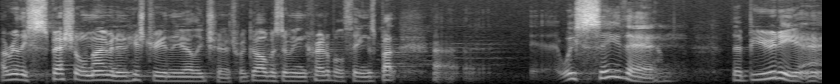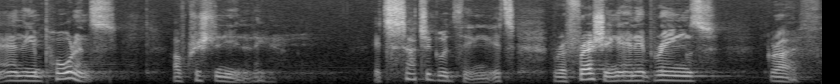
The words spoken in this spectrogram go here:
a really special moment in history in the early church where God was doing incredible things, but uh, we see there the beauty and the importance of Christian unity. It's such a good thing, it's refreshing, and it brings growth.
